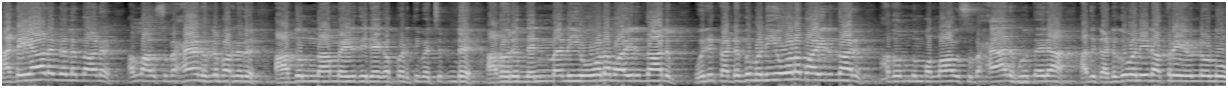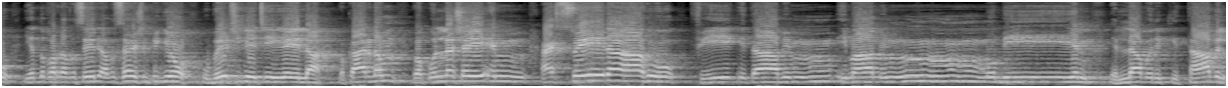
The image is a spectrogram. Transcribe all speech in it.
അടയാളങ്ങൾ എന്നാണ് അള്ളാഹു സുബാനുല്ല പറഞ്ഞത്. അതും നാം എഴുതി രേഖപ്പെടുത്തി വെച്ചിട്ടുണ്ട്. അതൊരു നെന്മണിയോളമായിരുന്നാലും ഒരു കടുകുമണിയോളമായിരുന്നാലും അതൊന്നും അള്ളാഹു സുബാനുഹുത്തല അത് കടുകുമണിയുടെ അത്രയേ ഉള്ളൂ എന്ന് പറഞ്ഞ് അവസേ അവശേഷിപ്പിക്കുകയോ ഉപേക്ഷിക്കുകയോ ചെയ്യുകയില്ല. കാരണം എല്ലാം ഒരു കിതാബിൽ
